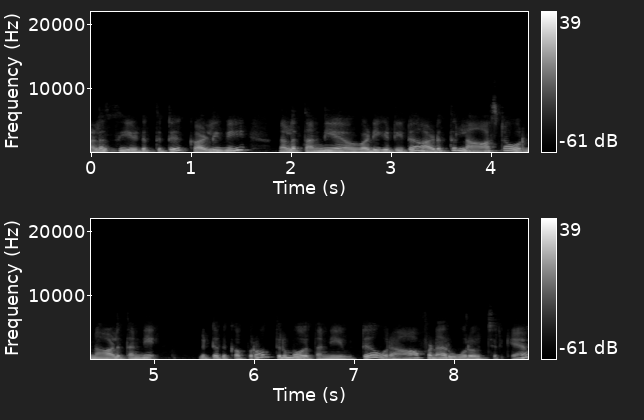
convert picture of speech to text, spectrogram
அலசி எடுத்துட்டு கழுவி நல்லா தண்ணியை வடிகட்டிட்டு அடுத்து லாஸ்ட்டாக ஒரு நாலு தண்ணி விட்டதுக்கப்புறம் திரும்ப ஒரு தண்ணியை விட்டு ஒரு ஆஃப் அன் ஹவர் ஊற வச்சுருக்கேன்.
